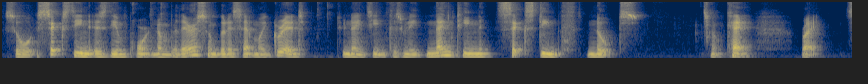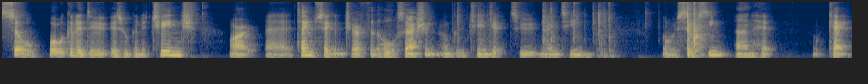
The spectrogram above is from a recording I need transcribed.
So 16 is the important number there, so I'm going to set my grid to 19 because we need 19 16th notes. Okay, right. So what we're going to do is we're going to change our uh, time signature for the whole session. I'm going to change it to 19 over 16 and hit OK.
